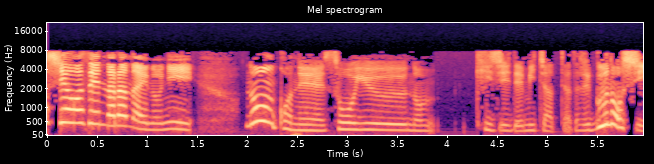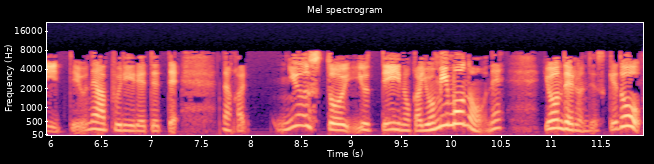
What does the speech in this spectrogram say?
幸せにならないのに、なんかね、そういうの記事で見ちゃって、私、グノシーっていうね、アプリ入れてて、なんか、ニュースと言っていいのか読み物をね、読んでるんですけど、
